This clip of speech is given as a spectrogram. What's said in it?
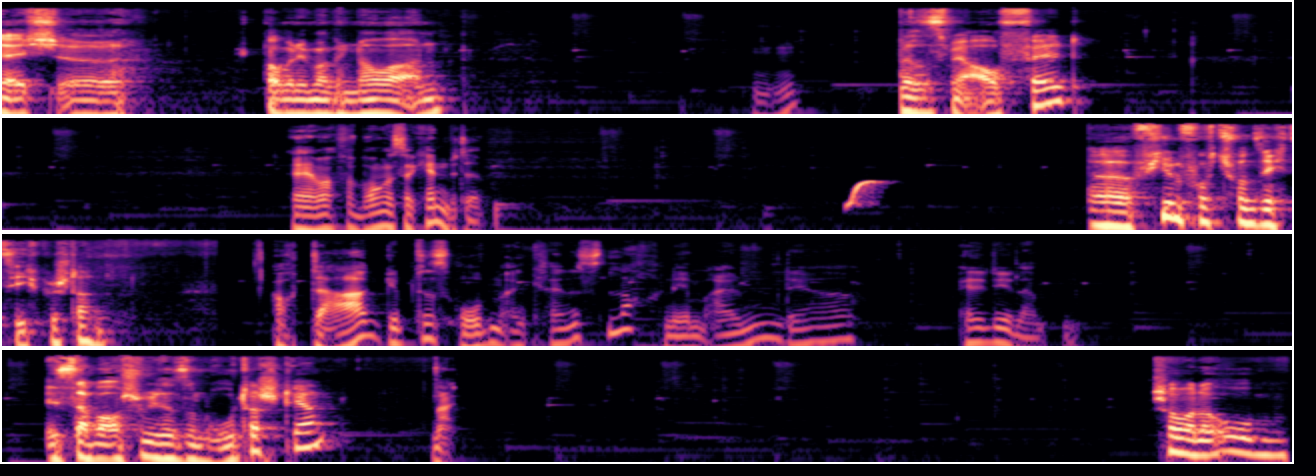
Ja, ich äh, schaue mir den mal genauer an. Mhm. Was es mir auffällt, Äh, mach Verborgenes Erkennen, bitte. äh, 54 von 60 bestanden. Auch da gibt es oben ein kleines Loch neben einem der LED-Lampen. Ist aber auch schon wieder so ein roter Stern? Nein. Schau mal da oben.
